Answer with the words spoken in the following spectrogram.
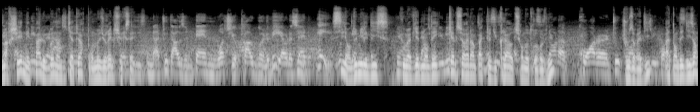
marché n'est pas le bon indicateur pour mesurer le succès. Si en 2010, vous m'aviez demandé quel serait l'impact du cloud sur notre revenu, je vous aurais dit, attendez 10 ans.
